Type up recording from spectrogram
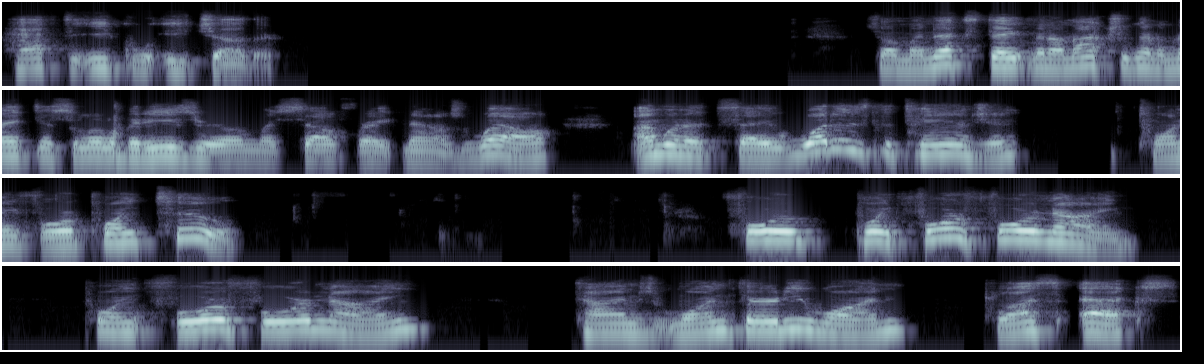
have to equal each other. So my next statement, I'm actually going to make this a little bit easier on myself right now as well. I'm going to say, what is the tangent 24.2? 4.449. 0.449 times 131 plus x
